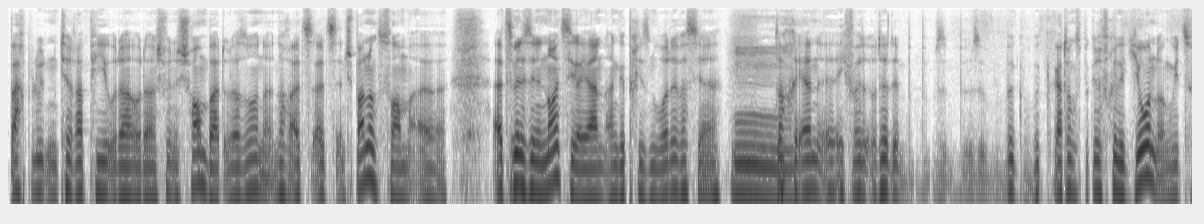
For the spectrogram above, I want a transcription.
Bachblütentherapie oder, oder schönes Schaumbad oder so, noch als, als Entspannungsform, äh, als zumindest in den 90er Jahren angepriesen wurde, was ja Hm. doch eher, äh, ich würde unter dem Be- Be- Gattungsbegriff Religion irgendwie zu,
